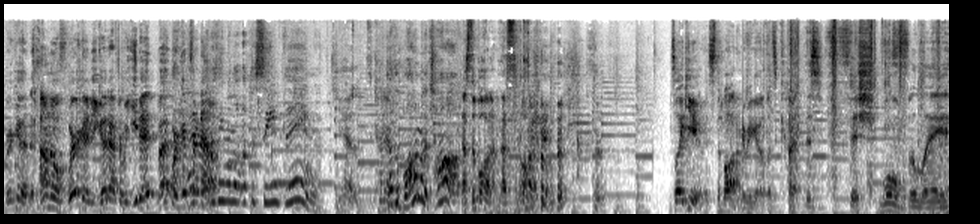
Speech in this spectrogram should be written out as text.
We're good. I don't know if we're gonna be good after we eat it, but we're good for It now. doesn't even look like the same thing. Yeah, it's kind of. No, the bottom of the top. That's the bottom. That's the bottom. it's like you. It's the bottom. Here we go. Let's cut this fish fillet.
